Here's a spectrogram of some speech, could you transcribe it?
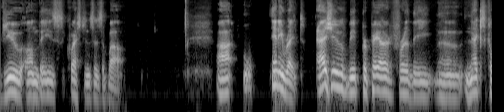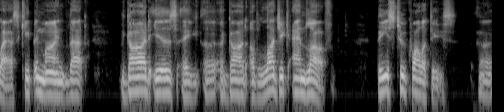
view on these questions is about. Uh, any rate, as you be prepared for the uh, next class, keep in mind that God is a, a, a, God of logic and love. These two qualities. Uh,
